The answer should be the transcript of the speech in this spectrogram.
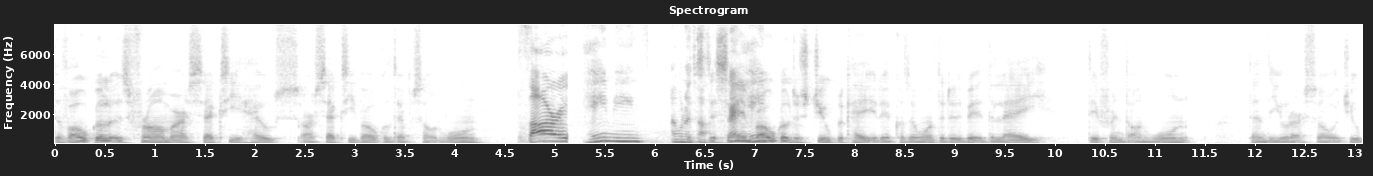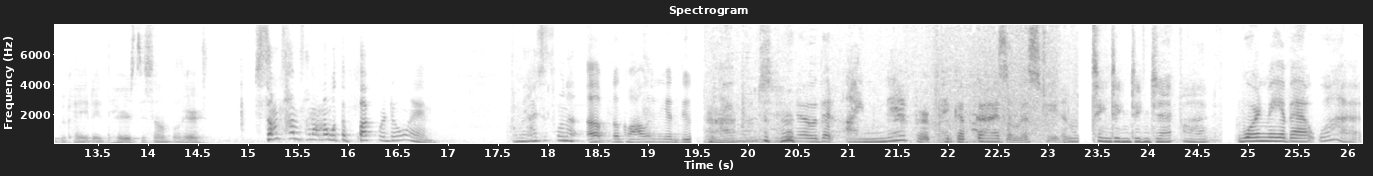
The vocal is from our sexy house, our sexy vocals episode one. Sorry. Hey means I want to It's talk. the same hey. vocal, just duplicated it because I wanted a bit of delay different on one than the other, so I duplicated. Here's the sample here. Sometimes I don't know what the fuck we're doing. I mean, I just want to up the quality of dude. I want you to know that I never pick up guys on the street and ding ding ding jackpot. Warn me about what?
